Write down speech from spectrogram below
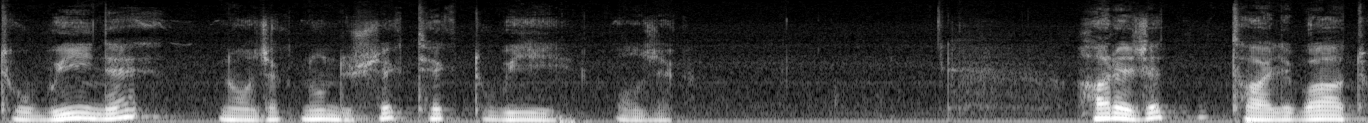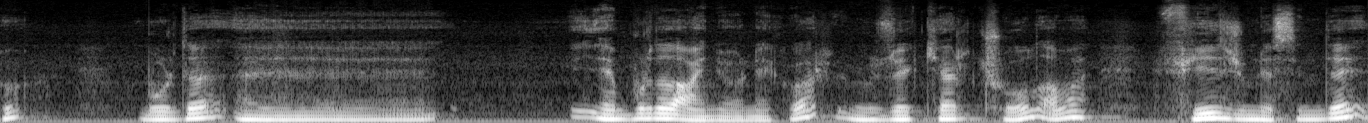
tubine ne olacak? Nun düşecek. Tek tubi olacak. Harecet talibatu burada e, yine burada da aynı örnek var. Müzekker çoğul ama fiil cümlesinde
